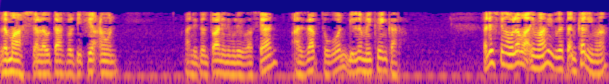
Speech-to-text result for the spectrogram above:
Lemas dalam lautan seperti Fir'aun. Ha, ini tuan-tuan ini mulai kasihan. Azab turun bila mereka ingkar. Ada setengah ulama yang memahami perkataan kalimah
